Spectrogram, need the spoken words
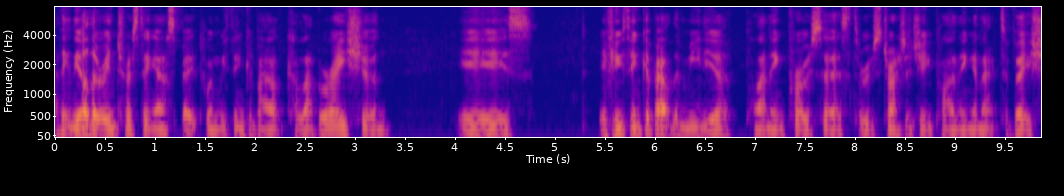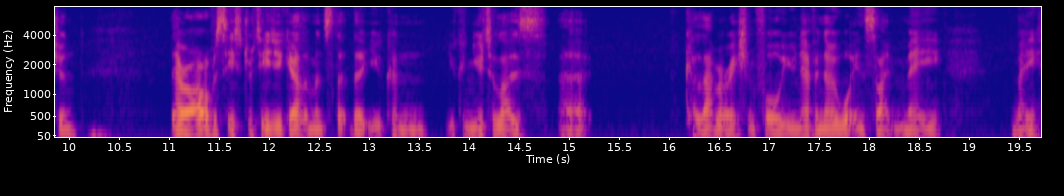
I think the other interesting aspect when we think about collaboration is if you think about the media planning process through strategy planning and activation there are obviously strategic elements that, that you can you can utilize uh, collaboration for. You never know what insight may may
